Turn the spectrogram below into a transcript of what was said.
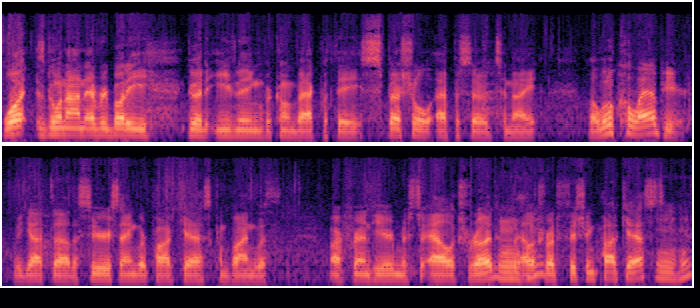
What is going on, everybody? Good evening. We're coming back with a special episode tonight. A little collab here. We got uh, the Serious Angler podcast combined with our friend here, Mr. Alex Rudd, Mhm. the Alex Rudd Fishing Podcast. Mm-hmm.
